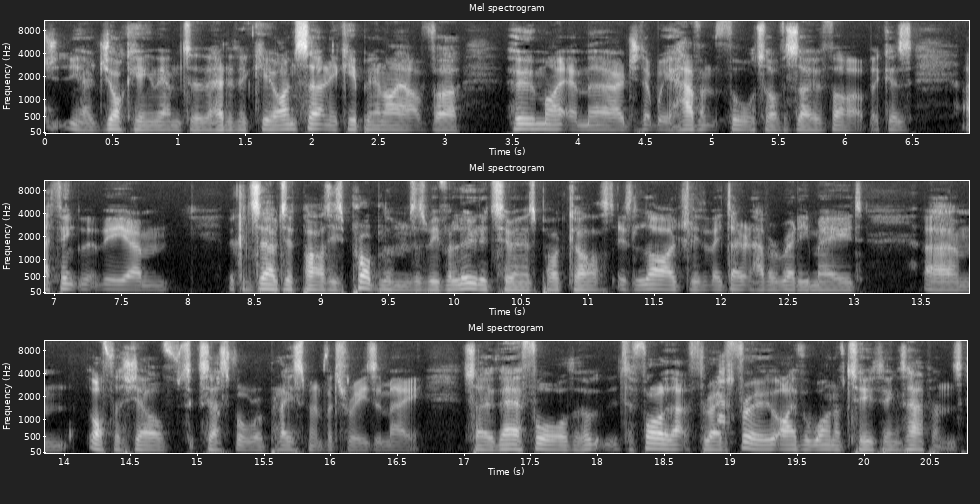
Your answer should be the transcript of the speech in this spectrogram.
you know jockeying them to the head of the queue. I'm certainly keeping an eye out for who might emerge that we haven't thought of so far because I think that the um, the Conservative Party's problems, as we've alluded to in this podcast, is largely that they don't have a ready-made um, off the shelf successful replacement for Theresa May. So, therefore, the, to follow that thread through, either one of two things happens.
